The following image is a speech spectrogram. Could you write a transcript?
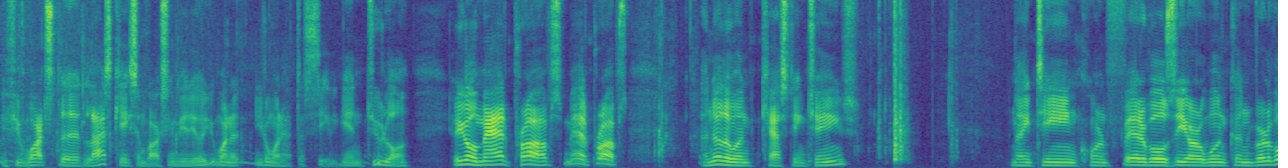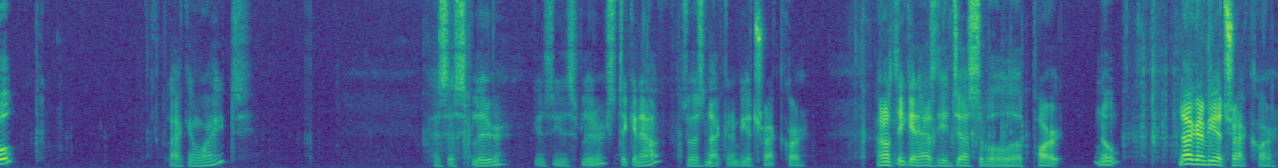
if you watch the last case unboxing video, you want to you don't want to have to see it again too long. Here you go, Mad Props, Mad Props. Another one, casting change. 19 Convertible ZR1 convertible. Black and white. Has a splitter. You can see the splitter sticking out, so it's not going to be a track car. I don't think it has the adjustable uh, part. Nope, not going to be a track car.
